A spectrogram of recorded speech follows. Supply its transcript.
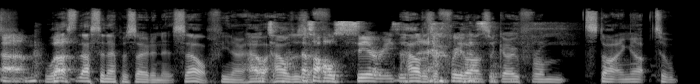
Um, well, that's that's an episode in itself. You know, how how does that's a, a whole series? how it? does a freelancer go from starting up to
